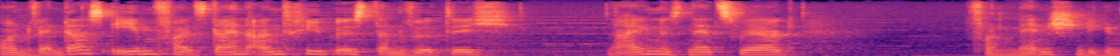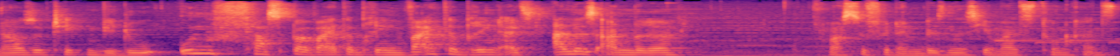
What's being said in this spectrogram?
Und wenn das ebenfalls dein Antrieb ist, dann wird dich ein eigenes Netzwerk von Menschen, die genauso ticken wie du, unfassbar weiterbringen, weiterbringen als alles andere, was du für dein Business jemals tun kannst.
